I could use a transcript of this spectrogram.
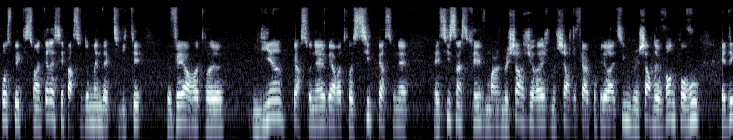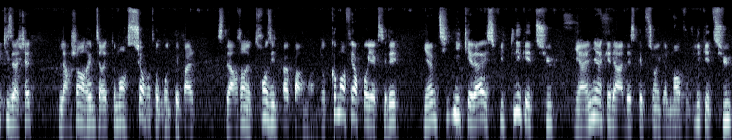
prospects qui sont intéressés par ce domaine d'activité vers votre lien personnel, vers votre site personnel. Et s'ils s'inscrivent, moi, je me chargerai, je me charge de faire le copywriting, je me charge de vendre pour vous. Et dès qu'ils achètent, l'argent arrive directement sur votre compte PayPal. L'argent ne transite pas par moi. Donc, comment faire pour y accéder? Il y a un petit i qui est là, il suffit de cliquer dessus il y a un lien qui est dans la description également. Vous cliquez dessus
